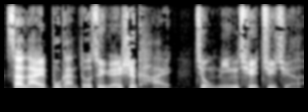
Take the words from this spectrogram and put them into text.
三来不敢得罪袁世凯。就明确拒绝了。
